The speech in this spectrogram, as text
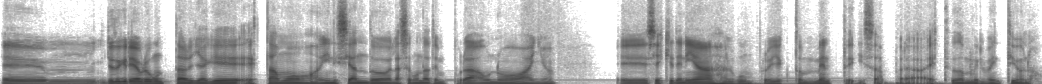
Em, yo te quería preguntar, ya que estamos iniciando la segunda temporada, un nuevo año, eh, si es que tenías algún proyecto en mente quizás para este 2021.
